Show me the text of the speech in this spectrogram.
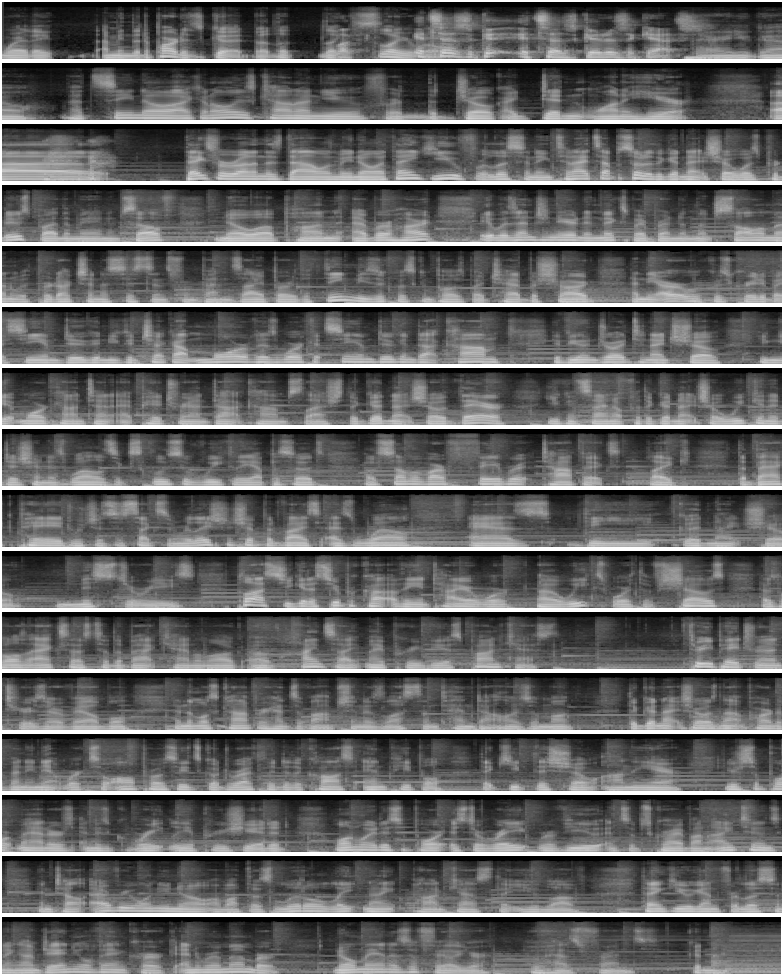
where they. I mean, The Departed is good, but look, like Look, slow your roll. it's as good. It's as good as it gets. there you go. That's see, no, I can always count on you for the joke I didn't want to hear. Uh, Thanks for running this down with me, Noah. Thank you for listening. Tonight's episode of The Good Night Show was produced by the man himself, Noah Pun Eberhart. It was engineered and mixed by Brendan Lynch Solomon with production assistance from Ben Zeiper. The theme music was composed by Chad Bouchard, and the artwork was created by CM Dugan. You can check out more of his work at cmdugan.com. If you enjoyed tonight's show, you can get more content at patreon.com slash The Good Night Show. There, you can sign up for The Good Night Show Weekend Edition as well as exclusive weekly episodes of some of our favorite topics, like the back page, which is a sex and relationship advice, as well as the Good Night Show mysteries. Plus, you get a supercut of the entire work, uh, week's worth of shows, as well as access to the back catalog of Hindsight, my previous podcast. Three Patreon tiers are available, and the most comprehensive option is less than $10 a month. The Goodnight Show is not part of any network, so all proceeds go directly to the costs and people that keep this show on the air. Your support matters and is greatly appreciated. One way to support is to rate, review, and subscribe on iTunes and tell everyone you know about this little late night podcast that you love. Thank you again for listening. I'm Daniel Van Kirk, and remember, no man is a failure who has friends. Good night.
